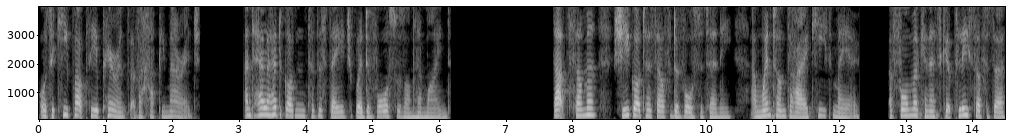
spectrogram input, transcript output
or to keep up the appearance of a happy marriage. And Helle had gotten to the stage where divorce was on her mind. That summer, she got herself a divorce attorney and went on to hire Keith Mayo, a former Connecticut police officer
